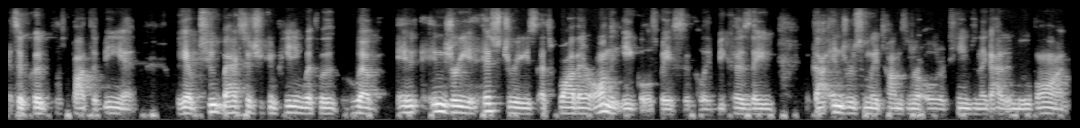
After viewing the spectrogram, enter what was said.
It's a good spot to be in. We have two backs that you're competing with, with who have in, injury histories. That's why they're on the Eagles, basically, because they got injured so many times in their older teams and they got to move on.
